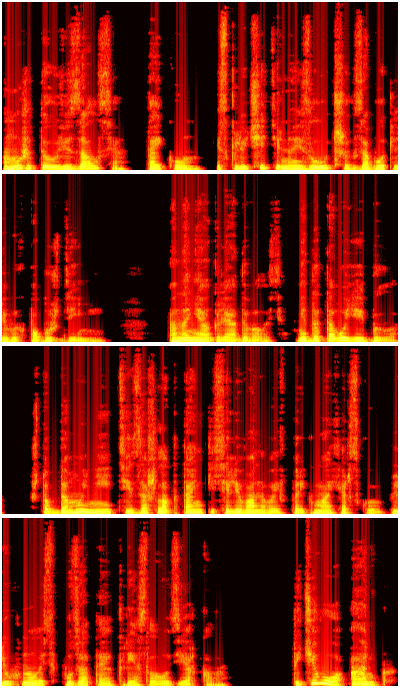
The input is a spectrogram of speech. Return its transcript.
А может, и увязался тайком, исключительно из лучших заботливых побуждений. Она не оглядывалась, не до того ей было. Чтоб домой не идти, зашла к Таньке Селивановой в парикмахерскую, плюхнулась в пузатое кресло у зеркала. «Ты чего, Аньк?»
